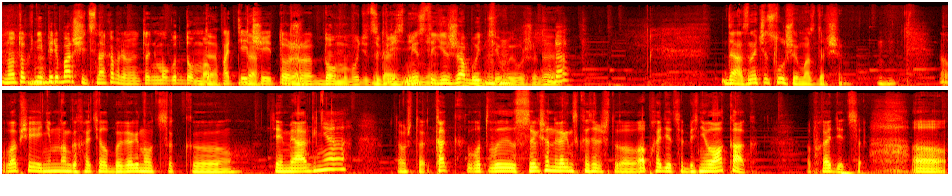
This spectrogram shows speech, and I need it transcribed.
Но только не Ну. переборщить с накапливанием, то они могут дома Да, потечь, да, и тоже да. дома будет да, загрязнение. вместо ежа будете вы уже, да. Да. Да, значит, слушаем вас дальше. Ну, вообще, я немного хотел бы вернуться к теме огня, потому что, как вот вы совершенно верно сказали, что обходиться без него, а как обходиться? А,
